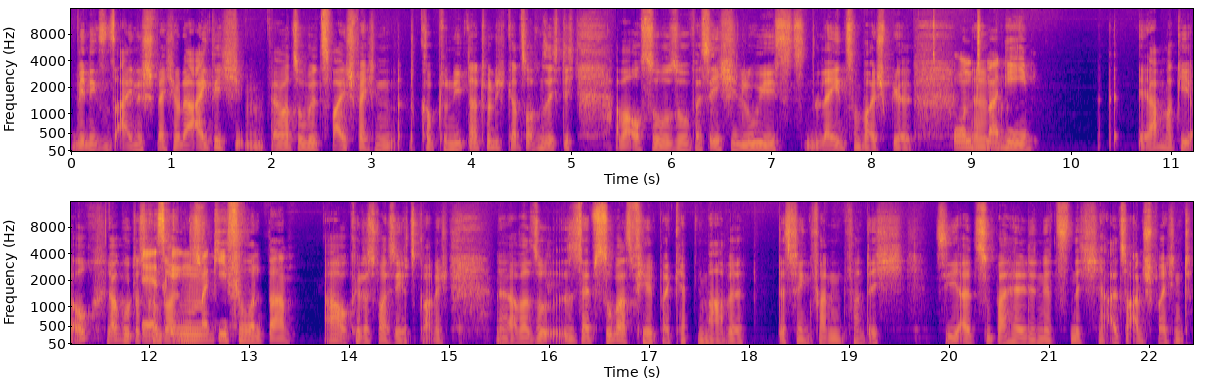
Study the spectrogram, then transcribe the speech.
wenigstens eine Schwäche oder eigentlich, wenn man so will, zwei Schwächen. Kryptonit natürlich, ganz offensichtlich, aber auch so, so, weiß ich, Louis Lane zum Beispiel. Und Äh, Magie. Ja, Magie auch? Ja, gut, das Er kann ist sein. gegen Magie verwundbar. Ah, okay, das weiß ich jetzt gar nicht. Ne, aber so, selbst sowas fehlt bei Captain Marvel. Deswegen fand, fand ich sie als Superheldin jetzt nicht allzu ansprechend.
